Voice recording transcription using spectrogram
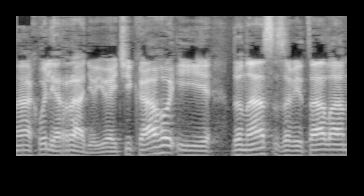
на хвилі радіо UA Чикаго, і до нас завітала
